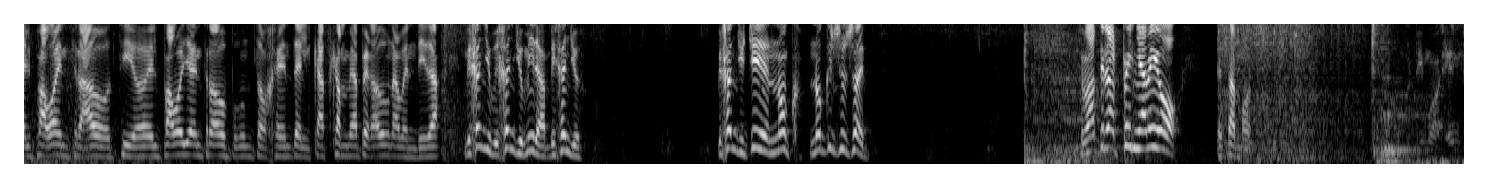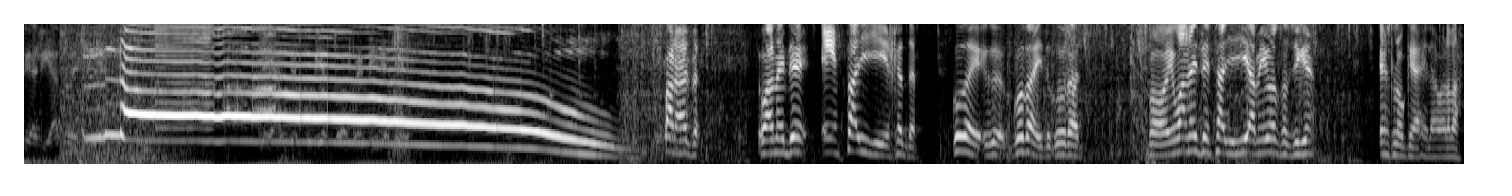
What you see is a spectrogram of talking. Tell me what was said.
el pavo ha entrado, tío. El pavo ya ha entrado, punto, gente. El Kazkan me ha pegado una vendida. Behind you, behind you, mira, behind you. Behind you, Jaden, knock. Knock in suicide. Te va a tirar peña, amigo. Está muerto. Último agente aliado en ¡No! Bueno, F. igualmente está GG, gente. Good day, good day, good day. Bueno, igualmente está GG, amigos, así que es lo que hay, la verdad.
